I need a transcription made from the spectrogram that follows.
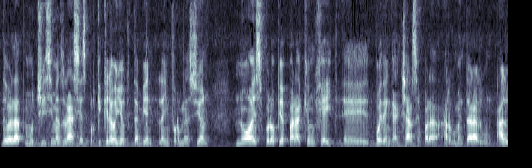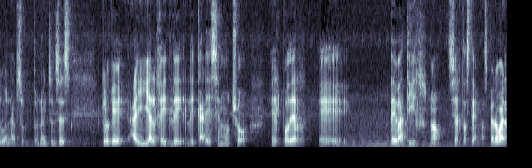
De verdad, muchísimas gracias, porque creo yo que también la información no es propia para que un hate eh, pueda engancharse para argumentar algo, algo en absoluto. ¿no? Entonces, creo que ahí al hate le, carece mucho el poder eh, debatir ¿no? ciertos temas. Pero bueno,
